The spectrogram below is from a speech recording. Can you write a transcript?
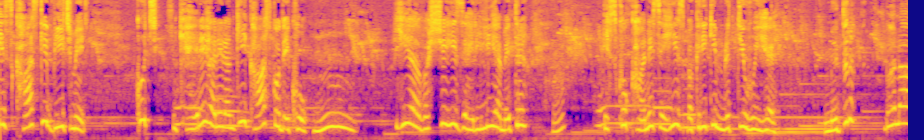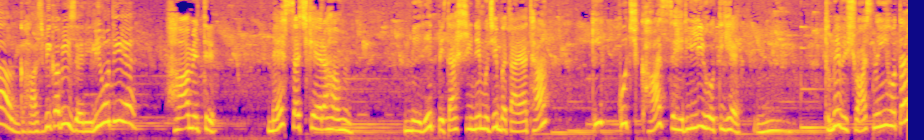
इस घास के बीच में कुछ गहरे हरे रंग की घास को देखो। ये अवश्य ही जहरीली है मित्र। इसको खाने से ही इस बकरी की मृत्यु हुई है। मित्र भला घास भी कभी जहरीली होती है? हाँ मित्र। मैं सच कह रहा हूँ। मेरे पिताश्री ने मुझे बताया था कि कुछ घास जहरीली होती है। तुम्हें विश्वास नहीं होता?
